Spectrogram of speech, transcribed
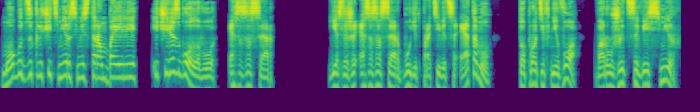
могут заключить мир с мистером Бейли и через голову СССР. Если же СССР будет противиться этому, то против него вооружится весь мир.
